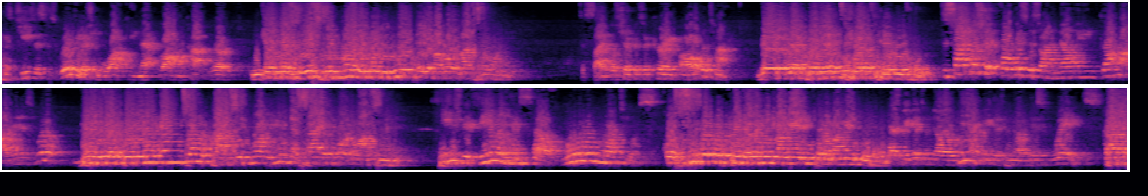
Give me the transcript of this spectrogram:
Bas ichako ng'eyo kaka opuonji. Because Jesus is with you as you're walking that long, hot road. Nikech Yesu ni puonji mondo iwuoth yo mabor mar somoni. Discipleship is occurring all the time. Bedo japuonjre timore kinde duto. Discipleship focuses on knowing God and His will. Bedo japuonjre en chomo pachi mondo iwinj Nyasaye kod wachne. He's revealing Himself more and more to us. Osiko kofwenyore ni mang'eny kendo mang'eny bende. As we get to know Him, we get to know His ways. Kaka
